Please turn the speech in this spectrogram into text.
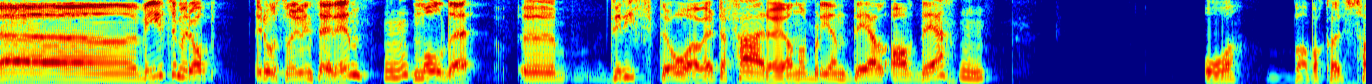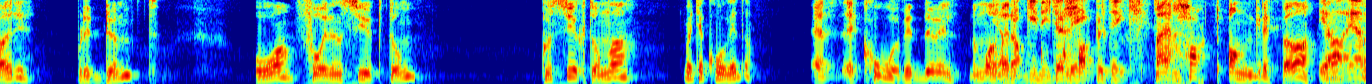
Eh, vi summer opp. Rosenborg vinner serien. Molde eh, drifter over til Færøyene og blir en del av det. Og Babakar Sar blir dømt og får en sykdom. Hvilken sykdom, da? Det var ikke covid, da. Er covid du vil? Det må Ja, være gidder ikke å leke hardt, butikk. nei, hardt angrepet, da. Ja, en,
